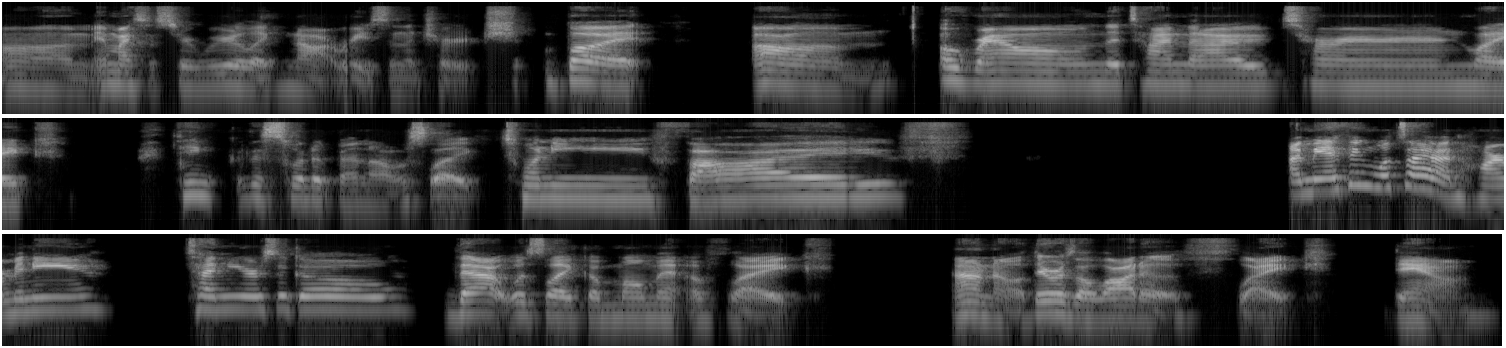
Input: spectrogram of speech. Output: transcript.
um, and my sister, we were like not raised in the church. But um around the time that I turned like I think this would have been I was like 25. I mean, I think once I had Harmony 10 years ago, that was like a moment of like I don't know, there was a lot of like damn.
